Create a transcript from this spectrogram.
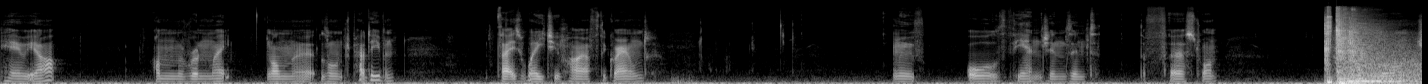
here we are. On the runway, on the launch pad even. That is way too high off the ground. Move all of the engines into the first one. Launch.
